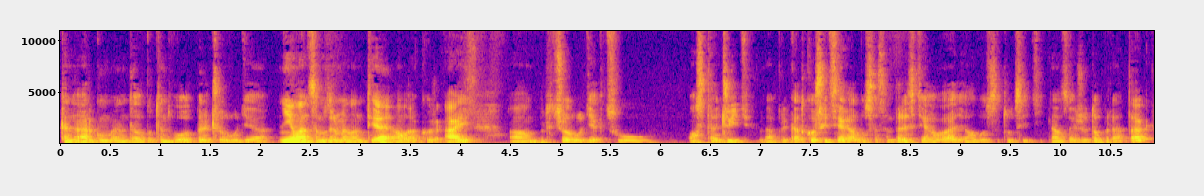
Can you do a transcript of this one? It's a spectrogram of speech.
ten argument alebo ten dôvod, prečo ľudia, nie len samozrejme len tie, ale ako aj prečo ľudia chcú ostať žiť napríklad v Košiciach alebo sa sem presťahovať alebo sa tu cítiť naozaj, že dobré a tak.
